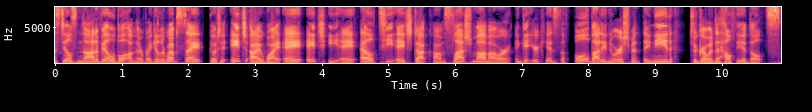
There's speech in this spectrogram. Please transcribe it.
This deal's not available on their regular website. Go to H-I-Y-A-H-E-A-L-T-H dot com slash mom hour and get your kids the full body nourishment they need to grow into healthy adults.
